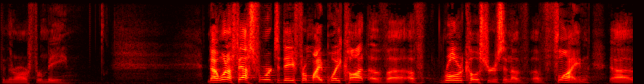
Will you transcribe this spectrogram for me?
than there are for me. Now, I want to fast forward today from my boycott of, uh, of roller coasters and of, of flying. Uh,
